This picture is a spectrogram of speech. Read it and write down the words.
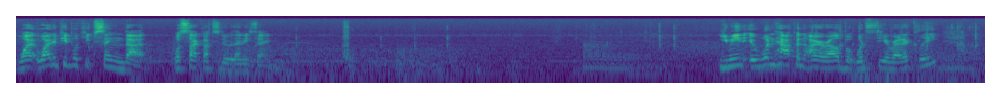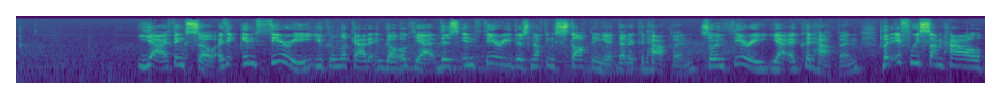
Why why do people keep saying that? What's that got to do with anything? You mean it wouldn't happen IRL but would theoretically? Yeah, I think so. I think in theory you can look at it and go, okay, yeah, there's in theory there's nothing stopping it that it could happen." So in theory, yeah, it could happen. But if we somehow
